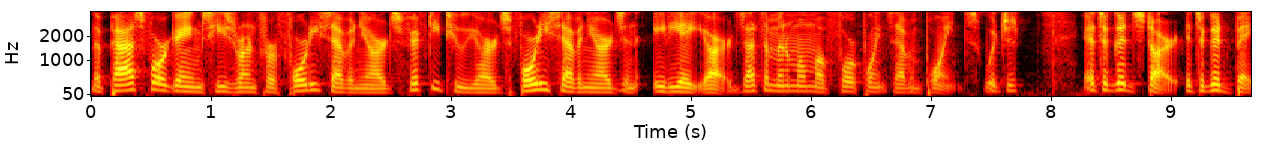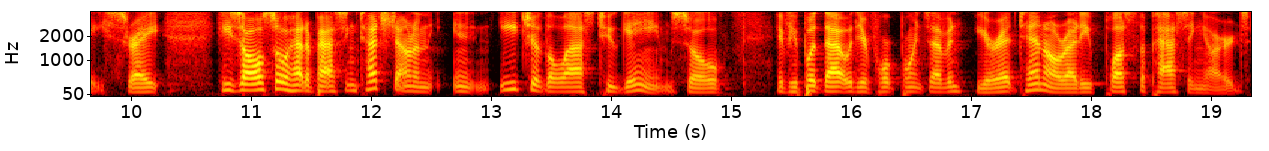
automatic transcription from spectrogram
The past four games, he's run for 47 yards, 52 yards, 47 yards, and 88 yards. That's a minimum of 4.7 points, which is it's a good start. It's a good base, right? He's also had a passing touchdown in, in each of the last two games. So if you put that with your 4.7, you're at 10 already, plus the passing yards.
